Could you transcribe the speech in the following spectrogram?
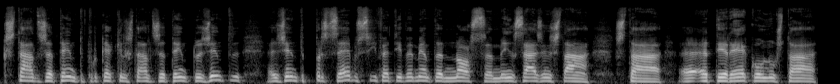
que está desatento, porque é que ele está desatento, a gente, a gente percebe se efetivamente a nossa mensagem está, está a, a ter eco ou não está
